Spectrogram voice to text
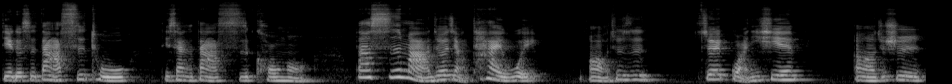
第二个是大司徒，第三个大司空哦。大司马就要讲太尉哦，就是在管一些呃，就是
